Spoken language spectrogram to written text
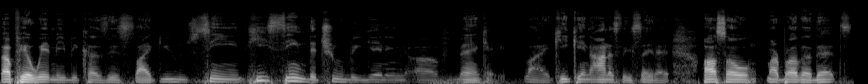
up here with me because it's like you seen he's seen the true beginning of Man Cave. Like he can honestly say that. Also, my brother that's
